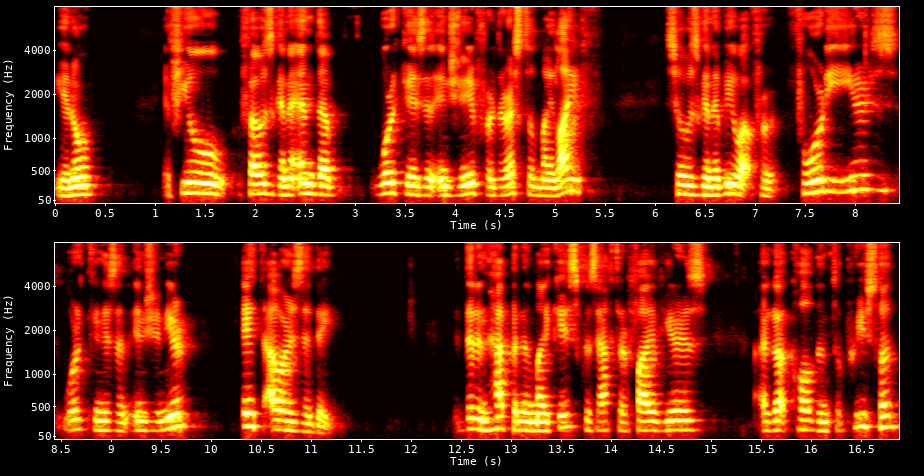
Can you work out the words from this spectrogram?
you know. If you if I was gonna end up working as an engineer for the rest of my life, so it was gonna be what for 40 years working as an engineer, eight hours a day. It didn't happen in my case because after five years I got called into priesthood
